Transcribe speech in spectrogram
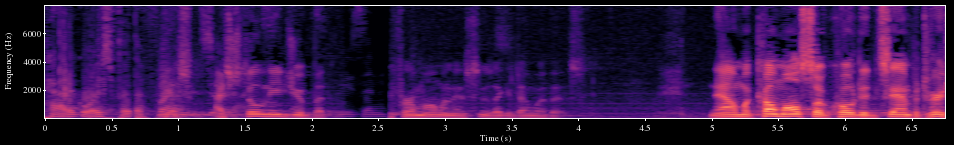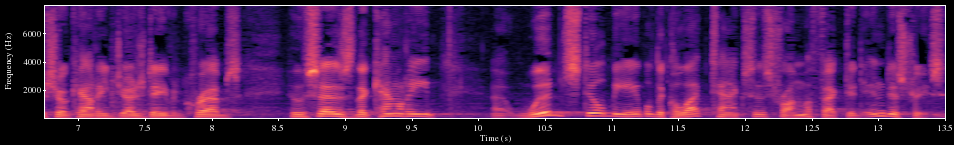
categories for the friends. I still need you, but for a moment as soon as I get done with this. Now, McComb also quoted San Patricio County Judge David Krebs, who says the county uh, would still be able to collect taxes from affected industries.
